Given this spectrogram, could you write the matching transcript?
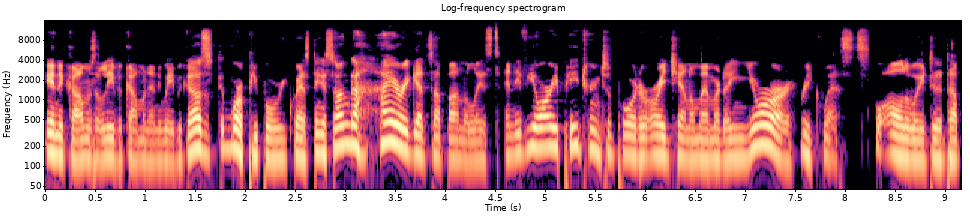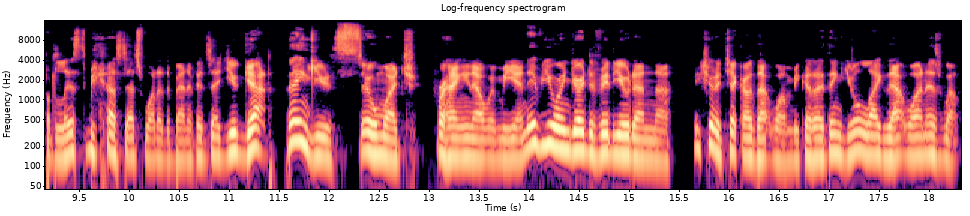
in the comments, then leave a comment anyway, because the more people requesting a song, the higher it gets up on the list, and if you are a Patreon supporter or a channel member, then your requests go all the way to the top of the list, because that's one of the benefits that you get. Thank you so much for hanging out with me. And if you enjoyed the video, then uh, make sure to check out that one because I think you'll like that one as well.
